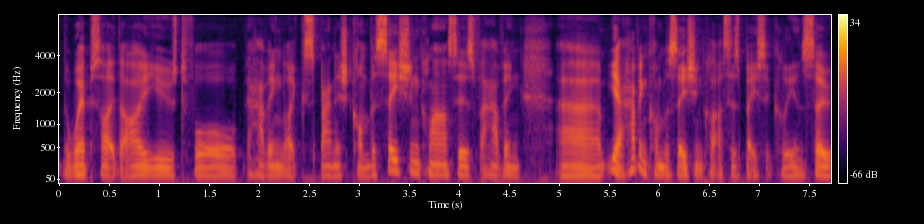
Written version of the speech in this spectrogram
the website that I used for having like Spanish conversation classes, for having, uh, yeah, having conversation classes basically. And so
